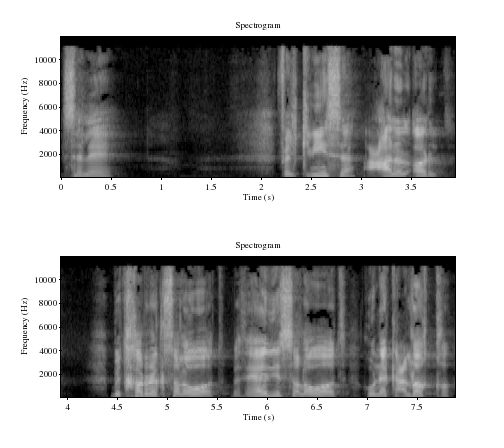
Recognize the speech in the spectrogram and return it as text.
سلام. فالكنيسة على الأرض بتخرج صلوات بس هذه الصلوات هناك علاقة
